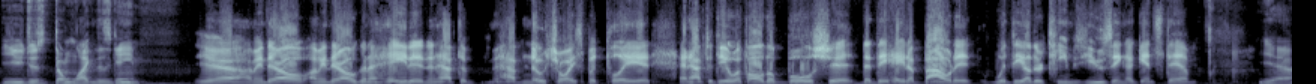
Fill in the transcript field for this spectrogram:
you just don't like this game. Yeah, I mean they're all I mean they're all gonna hate it and have to have no choice but play it and have to deal with all the bullshit that they hate about it with the other teams using against them. Yeah.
